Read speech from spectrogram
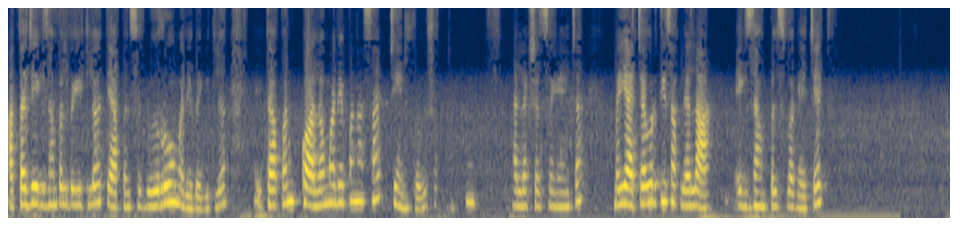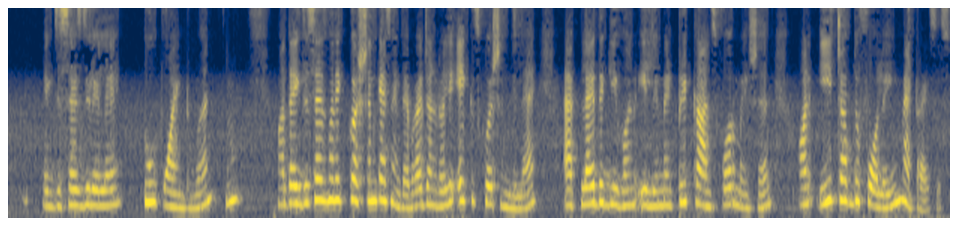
आता जे एक्झाम्पल बघितलं ते आपण सगळं रोमध्ये बघितलं. इथं आपण कॉलममध्ये पण असा चेंज करू शकतो. हा. लक्षात सगळ्यांच्या. मग याच्यावरतीच आपल्याला एक्झाम्पल्स बघायचे आहेत. एक्झरसाइज दिलेलं आहे टू पॉईंट वन आता एक्झरसाइजमध्ये क्वेश्चन काय सांगितलं आहे बघा जनरली एकच क्वेश्चन दिला आहे apply the given elementary transformation on each of the following matrices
